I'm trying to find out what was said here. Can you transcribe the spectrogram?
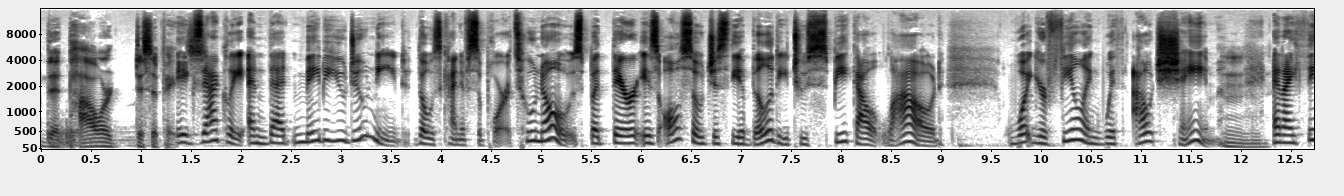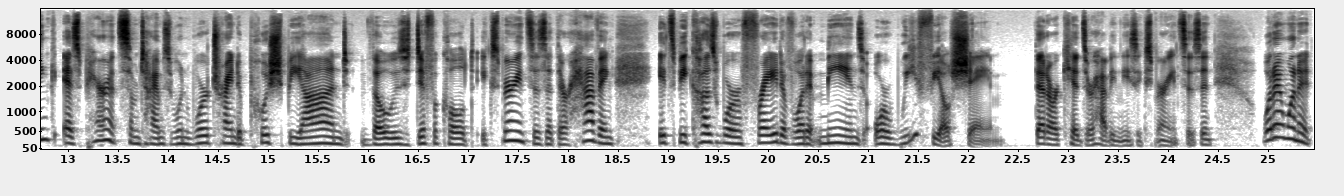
the power dissipates. exactly and that maybe you do need those kind of supports. Who knows? But there is also just the ability to speak out loud what you're feeling without shame. Mm-hmm. And I think as parents, sometimes when we're trying to push beyond those difficult experiences that they're having, it's because we're afraid of what it means or we feel shame that our kids are having these experiences. And what I want to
